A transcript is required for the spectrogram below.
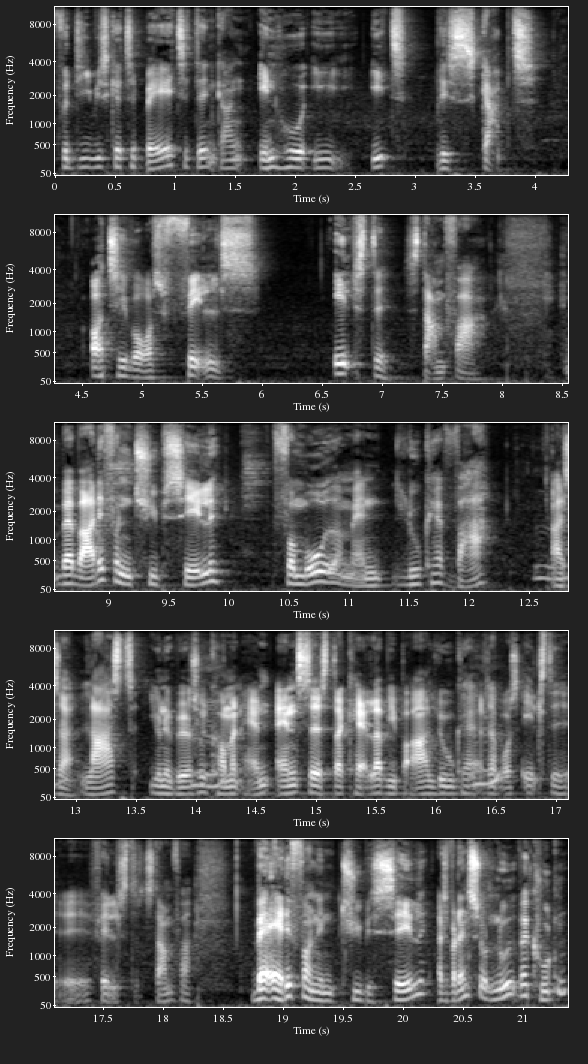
fordi vi skal tilbage til dengang NHE1 blev skabt og til vores fælles ældste stamfar. Hvad var det for en type celle, formoder man, Luca var? Mm. Altså Last Universal mm. Common Ancestor kalder vi bare Luca, mm. altså vores ældste øh, fælles stamfar. Hvad er det for en type celle? Altså, hvordan så den ud? Hvad kunne den?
